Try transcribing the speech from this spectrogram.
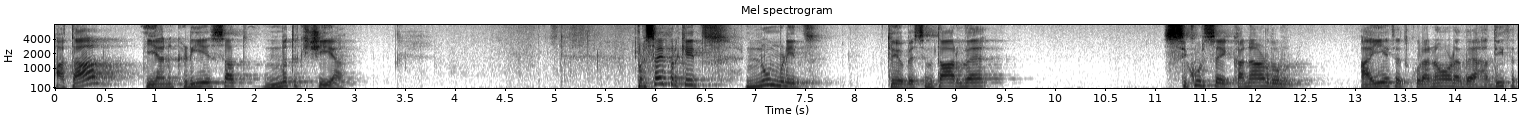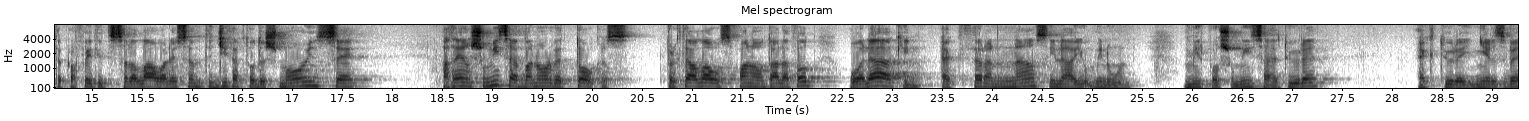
Ata janë krijesat më të këqija. Për sa i përket numrit të jobesimtarëve, sikurse kanë ardhur ajetet kuranore dhe hadithet e profetit sallallahu alaihi wasallam, të gjitha këto dëshmojnë se ata janë shumica e banorëve të tokës. Për këtë Allahu subhanahu wa taala thotë: "Walakin aktharan nas la yu'minun." Mirëpo shumica e tyre e këtyre njerëzve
